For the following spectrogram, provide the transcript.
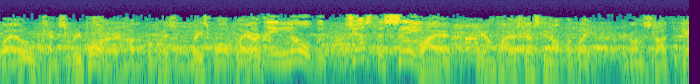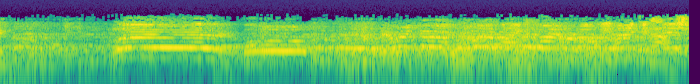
well, Kent's a reporter, not a professional baseball player. I know, but just the same. Quiet. The umpire's dusting off the plate. They're going to start the game. Gosh,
